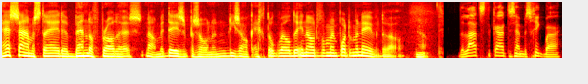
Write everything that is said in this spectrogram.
hè, samen strijden, band of brothers. Nou, met deze personen, die zou ik echt ook wel de inhoud van mijn portemonnee vertrouwen. De laatste kaarten zijn beschikbaar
